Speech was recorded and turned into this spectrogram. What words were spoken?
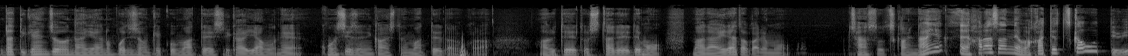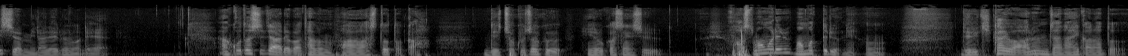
だって現状内野のポジション結構埋まってるし、外野もね、今シーズンに関して埋まってるだろうから、ある程度下で、でも、まあ代打とかでもチャンスを使う。なんやかんや原さんね、若手使おうっていう意思は見られるので、あ今年であれば多分ファーストとかでちょくちょく広岡選手、ファースト守れる？守ってるよね。うん。出る機会はあるんじゃないかなと。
